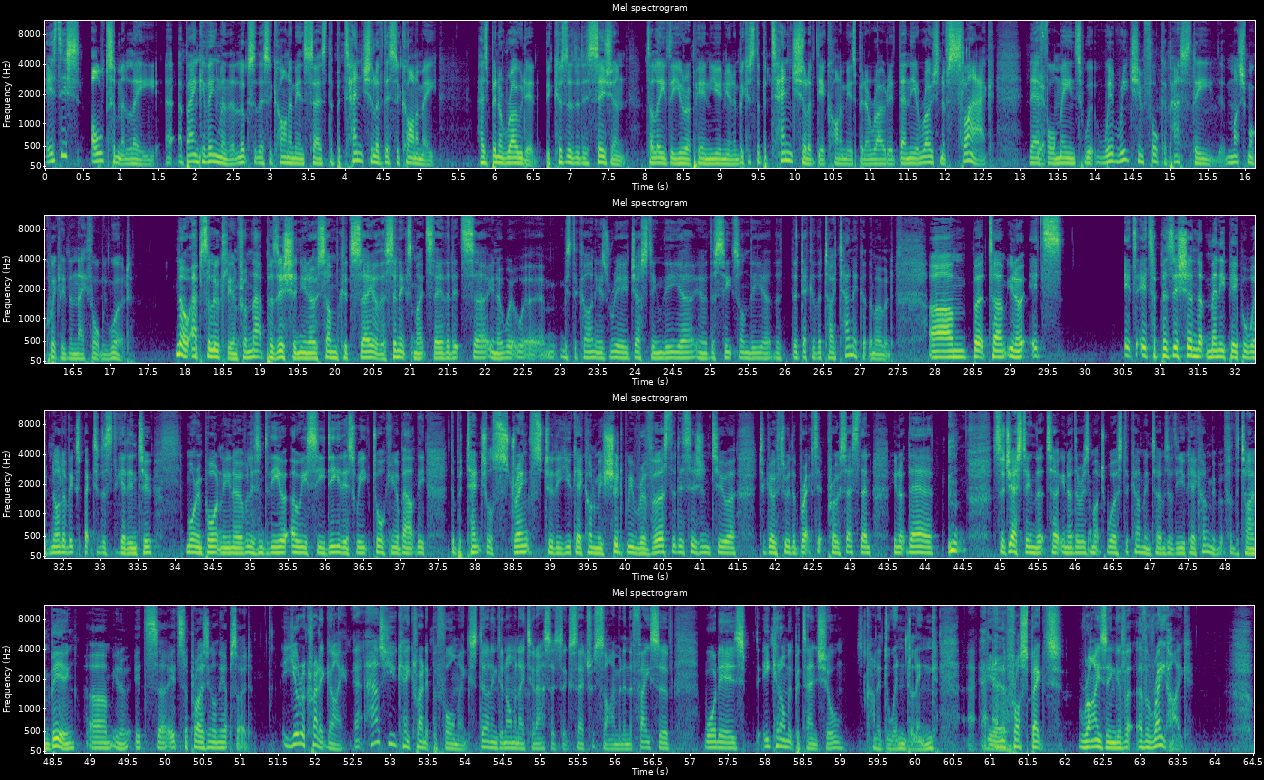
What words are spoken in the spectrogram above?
is this ultimately a Bank of England that looks at this economy and says the potential of this economy has been eroded because of the decision to leave the European Union and because the potential of the economy has been eroded, then the erosion of slack therefore means we're, we're reaching full capacity much more quickly than they thought we would. No, absolutely. And from that position, you know, some could say, or the cynics might say, that it's, uh, you know, we're, we're, Mr. Carney is readjusting the, uh, you know, the seats on the, uh, the the deck of the Titanic at the moment. Um, but um, you know, it's it's it's a position that many people would not have expected us to get into. More importantly, you know, I've listened to the OECD this week talking about the, the potential strengths to the UK economy should we reverse the decision to uh, to go through the Brexit process. Then you know they're suggesting that uh, you know there is much worse to come in terms of the UK economy. But for the time being, um, you know, it's uh, it's surprising on the upside. You're a credit guy. How's UK credit performing? Sterling denominated assets, etc., Simon, in the face of what is economic potential it's kind of dwindling Yeah. and the prospect rising of a, of a rate hike?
